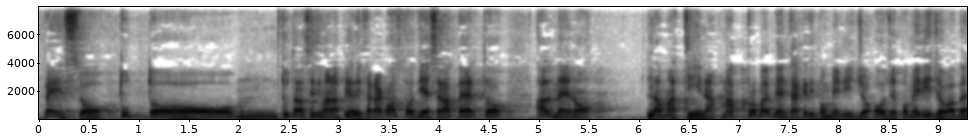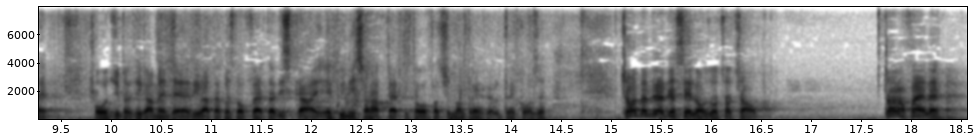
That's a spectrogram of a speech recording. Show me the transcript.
Penso tutto, mh, tutta la settimana prima di Ferragosto di essere aperto almeno la mattina, ma probabilmente anche di pomeriggio. Oggi è pomeriggio, vabbè, oggi praticamente è arrivata questa offerta di Sky e quindi sono aperto stavo facendo altre, altre cose. Ciao ad Andrea Di Asseloso, ciao ciao. Ciao Raffaele.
